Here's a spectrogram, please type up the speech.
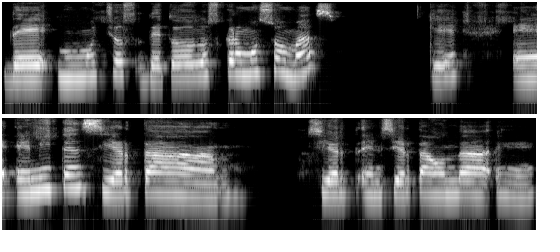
de muchos, de todos los cromosomas que eh, emiten cierta, en cierta onda eh,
